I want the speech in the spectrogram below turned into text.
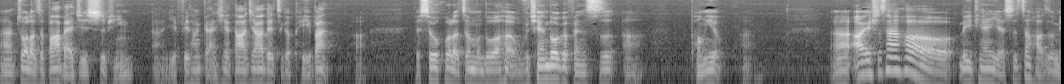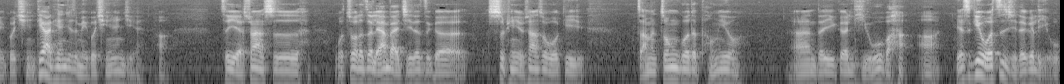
啊，做了这八百集视频啊，也非常感谢大家的这个陪伴啊，也收获了这么多 五千多个粉丝啊，朋友啊，呃，二月十三号那天也是正好是美国情，第二天就是美国情人节啊，这也算是 我做了这两百集的这个视频，也算是我给咱们中国的朋友。嗯的一个礼物吧，啊，也是给我自己的一个礼物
